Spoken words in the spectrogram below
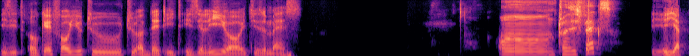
is it okay for you to to update it easily, or it is a mess? On Transifex? Yep.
